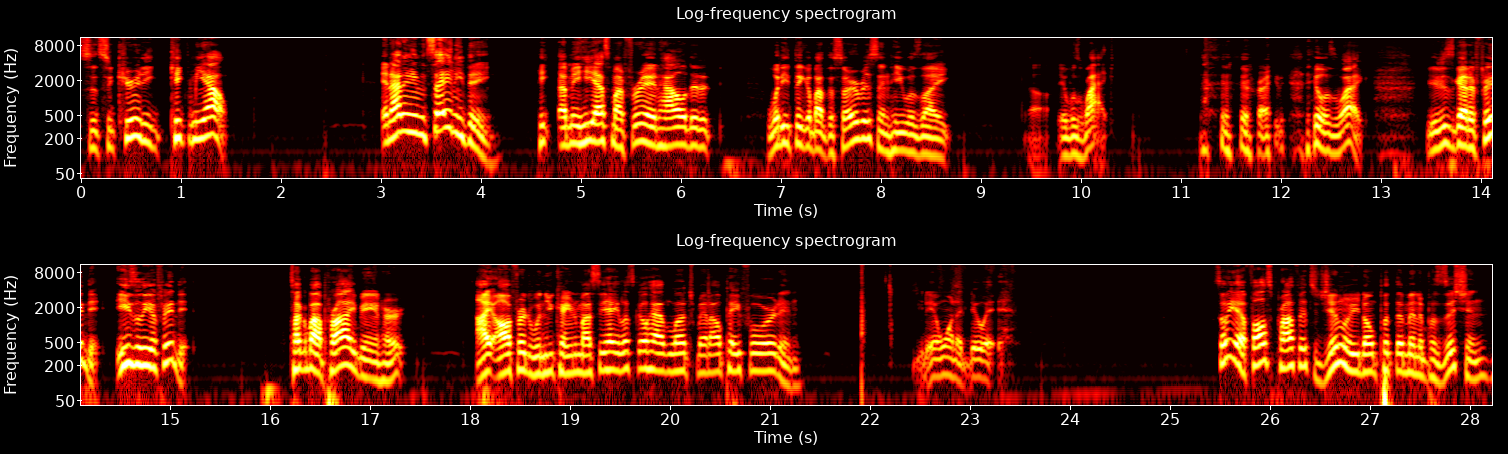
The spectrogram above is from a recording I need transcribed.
so security kicked me out. And I didn't even say anything. He, I mean, he asked my friend, how did it, what do you think about the service? And he was like, uh, it was whack. right? It was whack. You just got offended, easily offended. Talk about pride being hurt. I offered when you came to my seat, hey, let's go have lunch, man. I'll pay for it. And you didn't want to do it. So, yeah, false prophets generally don't put them in a position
